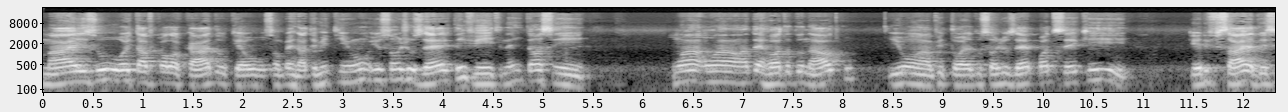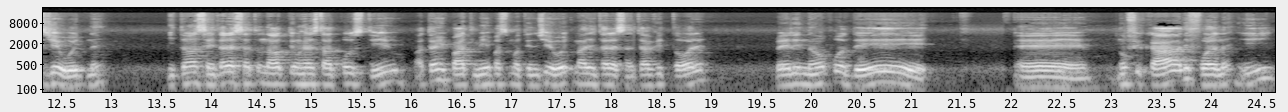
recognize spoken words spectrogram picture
mas o oitavo colocado, que é o São Bernardo, tem 21 e o São José tem 20, né? Então, assim, uma, uma, uma derrota do Náutico e uma vitória do São José pode ser que, que ele saia desse G8, né? Então, assim, é interessante o Náutico ter um resultado positivo, até um empate mesmo para se manter no G8, mas é interessante a vitória para ele não poder é, não ficar de fora, né? E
